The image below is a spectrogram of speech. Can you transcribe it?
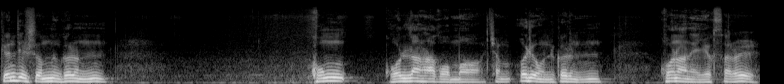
견딜 수 없는 그런 공 곤란하고 뭐 참 어려운 그런 고난의 역사를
